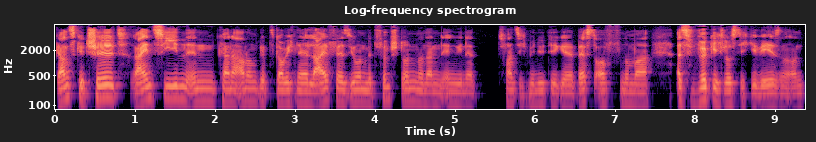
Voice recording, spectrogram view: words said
ganz gechillt reinziehen. In, keine Ahnung, gibt es, glaube ich, eine Live-Version mit fünf Stunden und dann irgendwie eine 20-minütige Best-of-Nummer. Es ist wirklich lustig gewesen und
